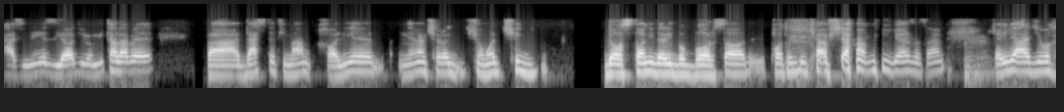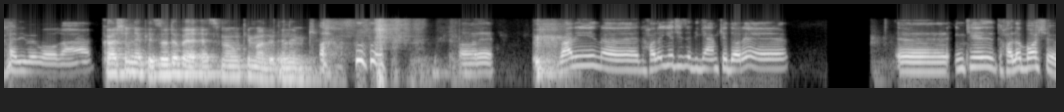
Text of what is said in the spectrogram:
هزینه زیادی رو میطلبه و دست تیمم خالیه. نمی‌دونم چرا شما چه داستانی دارید با بارسا پاتون تو کفشم دیگه اصلا خیلی عجیب و غریبه واقعا. کاش این اپیزودو به اسم اون تیم آلوده نمی‌کرد. آره. ولی حالا یه چیز دیگه هم که داره اینکه حالا باشه.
